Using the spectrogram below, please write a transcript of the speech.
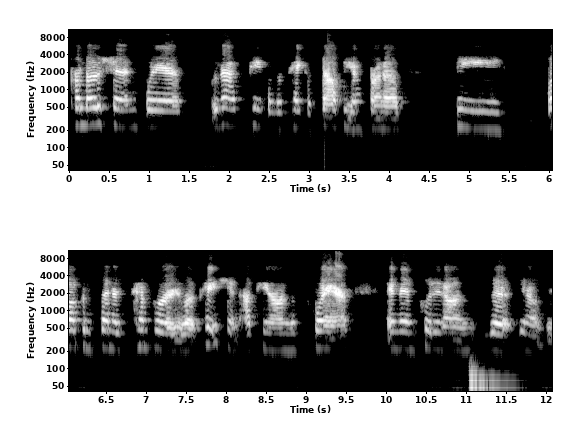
promotion where we've asked people to take a selfie in front of the Welcome Center's temporary location up here on the square and then put it on the, you know, the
